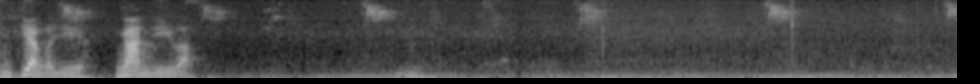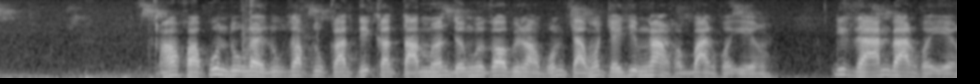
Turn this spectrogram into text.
มมันเที่ยงกันดี งานดีว่ะอืมเอาขอบคุณทุกไลค์ทุกทรัพย์ทุกการติดการตามเหมือนเดิมคือเก็พี่น้องผมจำหัวใจทีมงานของบ้านข่อยเองอีสานบ้านข่อยเอง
